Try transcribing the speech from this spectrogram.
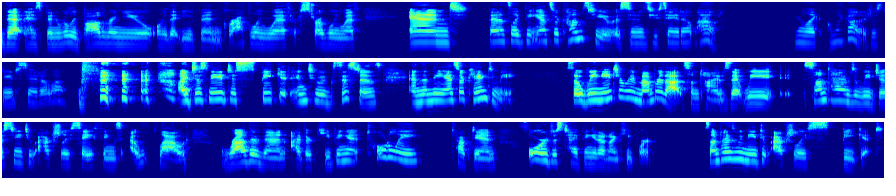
that has been really bothering you or that you've been grappling with or struggling with and then it's like the answer comes to you as soon as you say it out loud you're like, oh my God, I just need to say it out loud. I just need to speak it into existence. And then the answer came to me. So we need to remember that sometimes that we sometimes we just need to actually say things out loud rather than either keeping it totally tucked in or just typing it out on keyboard. Sometimes we need to actually speak it.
